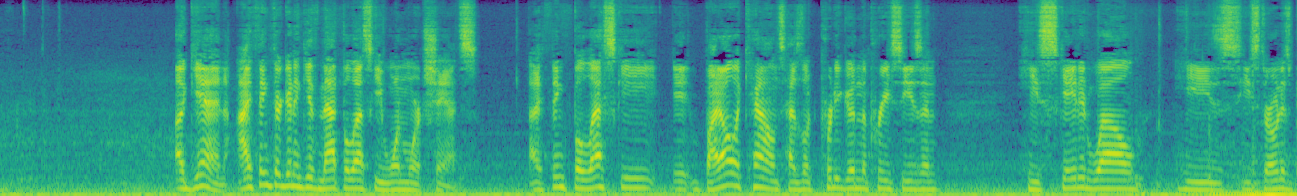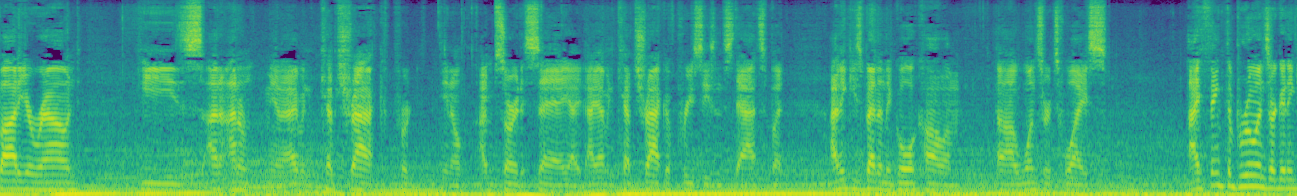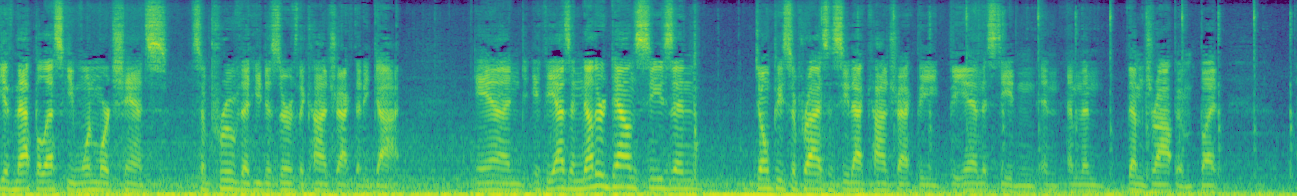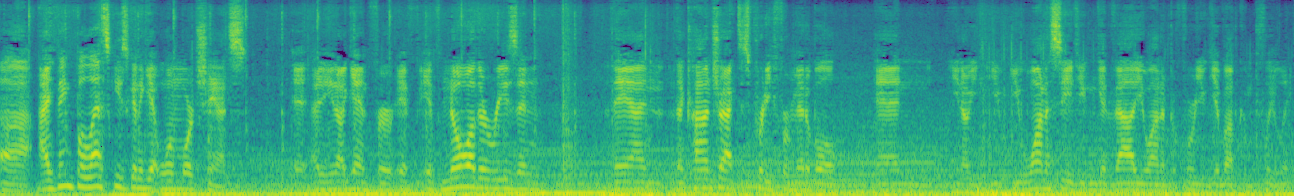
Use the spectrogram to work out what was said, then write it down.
Again, I think they're going to give Matt Beleskey one more chance. I think Beleskey, it, by all accounts, has looked pretty good in the preseason. He's skated well. He's he's thrown his body around. He's I don't, I don't you know I haven't kept track for you know I'm sorry to say I, I haven't kept track of preseason stats, but I think he's been in the goal column uh, once or twice. I think the Bruins are going to give Matt Beleskey one more chance to prove that he deserves the contract that he got. And if he has another down season, don't be surprised to see that contract be be amnestied and, and, and then them drop him. But uh, I think Beleskey's going to get one more chance. It, uh, you know, again, for if if no other reason than the contract is pretty formidable, and you know you you want to see if you can get value on it before you give up completely.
